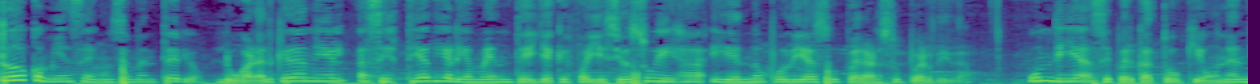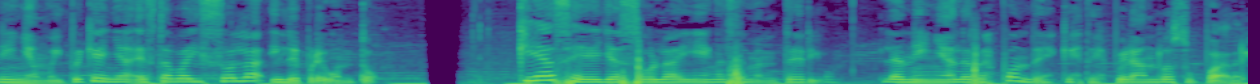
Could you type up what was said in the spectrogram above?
Todo comienza en un cementerio, lugar al que Daniel asistía diariamente ya que falleció su hija y él no podía superar su pérdida. Un día se percató que una niña muy pequeña estaba ahí sola y le preguntó, ¿qué hace ella sola ahí en el cementerio? La niña le responde que está esperando a su padre.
